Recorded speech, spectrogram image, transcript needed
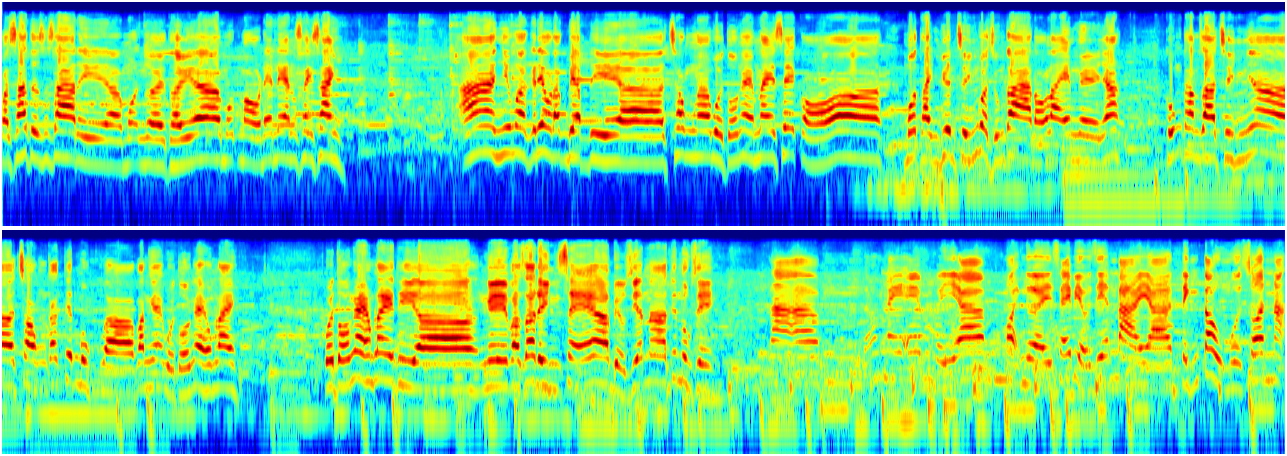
quan sát từ xa xa thì à, mọi người thấy à, một màu đen đen xanh xanh. À nhưng mà cái điều đặc biệt thì à, trong buổi tối ngày hôm nay sẽ có một thành viên chính của chúng ta đó là em nghề nhá. Cũng tham gia chính trong các tiết mục văn nghệ buổi tối ngày hôm nay. Buổi tối ngày hôm nay thì nghề và gia đình sẽ biểu diễn tiết mục gì? Dạ hôm nay em với mọi người sẽ biểu diễn bài tính tẩu mùa xuân ạ.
